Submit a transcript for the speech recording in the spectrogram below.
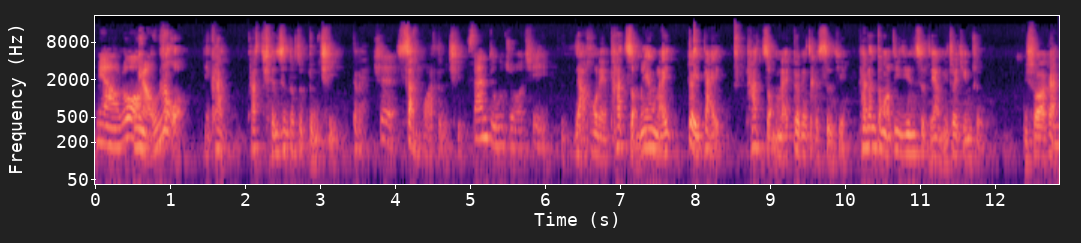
渺弱。渺弱，你看。他全身都是毒气，对不对？是散发毒气，三毒浊气。然后呢，他怎么样来对待？他怎么来对待这个世界？他跟东华帝君是怎样？你最清楚。你说说看。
